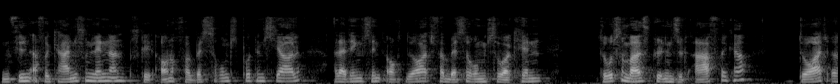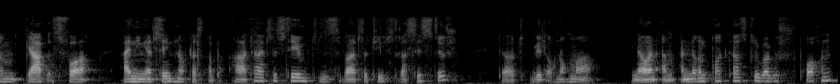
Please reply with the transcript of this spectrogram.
In vielen afrikanischen Ländern besteht auch noch Verbesserungspotenzial, allerdings sind auch dort Verbesserungen zu erkennen, so zum Beispiel in Südafrika. Dort ähm, gab es vor einigen Jahrzehnten noch das Apartheid-System, dieses war zutiefst rassistisch. Dort wird auch nochmal genau in einem anderen Podcast drüber gesprochen,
